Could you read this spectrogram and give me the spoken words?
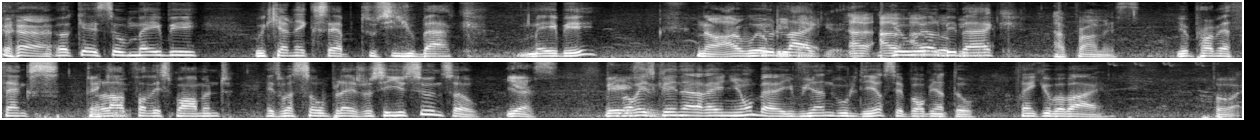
okay, so maybe we can accept to see you back. Maybe No, I will you'd be like. back. I, I- you I will, be, back. I promise. You promise. Thanks Thank a lot you. for this moment. It was so pleasure. See you soon. So Yes. Maurice soon. Greene à la Réunion, ben, il vient de vous le dire, c'est pour bientôt. Thank you. Bye bye. Bye.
